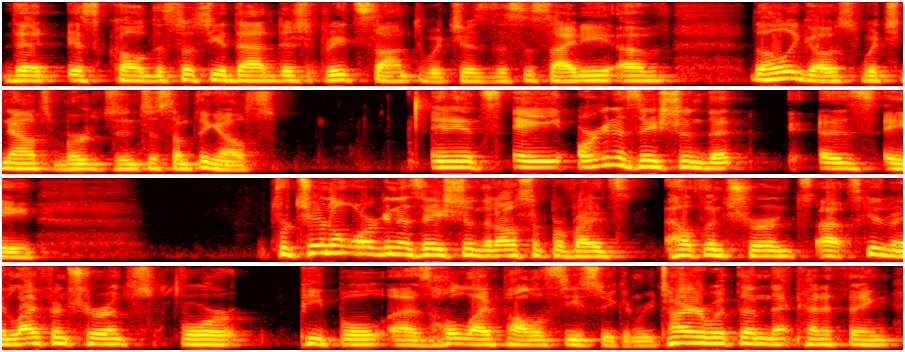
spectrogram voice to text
that is called the Sociedade de Espírito Santo, which is the Society of the Holy Ghost, which now it's merged into something else. And it's a organization that is a fraternal organization that also provides health insurance, uh, excuse me, life insurance for people as whole life policies so you can retire with them, that kind of thing.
